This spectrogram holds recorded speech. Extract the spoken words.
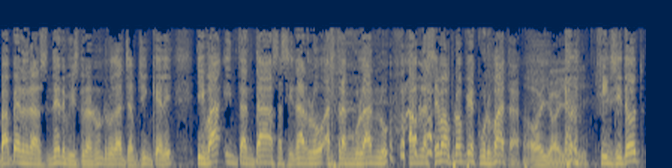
va perdre els nervis durant un rodatge amb Gene Kelly i va intentar assassinar-lo estrangulant-lo amb la seva pròpia corbata. Oi, oi, oi. Fins i tot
